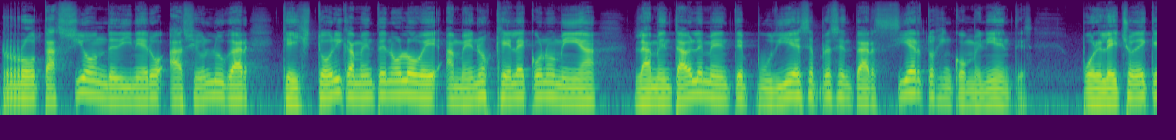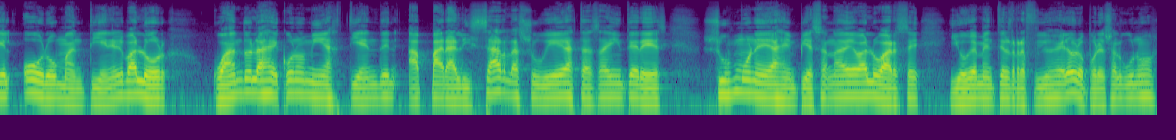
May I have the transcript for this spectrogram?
rotación de dinero hacia un lugar que históricamente no lo ve a menos que la economía lamentablemente pudiese presentar ciertos inconvenientes por el hecho de que el oro mantiene el valor cuando las economías tienden a paralizar la subida de las tasas de interés, sus monedas empiezan a devaluarse y obviamente el refugio es el oro. Por eso algunos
